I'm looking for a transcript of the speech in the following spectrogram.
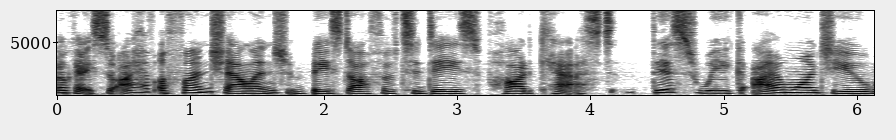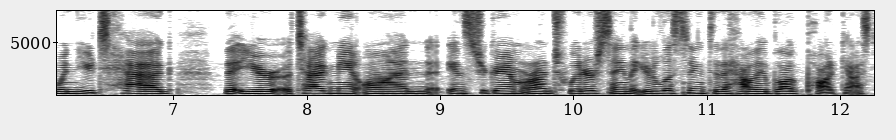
Okay, so I have a fun challenge based off of today's podcast. This week, I want you, when you tag that you're tag me on Instagram or on Twitter saying that you're listening to the How They Blog podcast,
